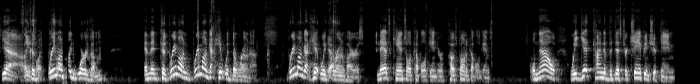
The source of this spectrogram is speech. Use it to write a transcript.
Yeah, because Bremond right. played Wortham, and then because Bremond Bremond got hit with the Rona, Bremond got hit with yeah. coronavirus, and they had to cancel a couple of games or postpone a couple of games. Well, now we get kind of the district championship game,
